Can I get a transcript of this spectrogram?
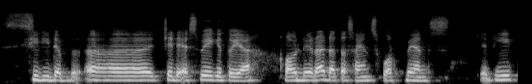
CDW, uh, CDSW gitu ya, Cloudera Data Science Workbench. Jadi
